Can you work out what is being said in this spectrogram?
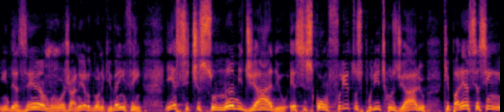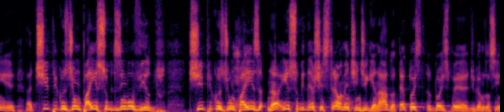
em dezembro ou janeiro do ano que vem, enfim. Esse tsunami diário, esses conflitos políticos diários, que parece assim, eh, típicos de um país subdesenvolvido típicos de um país. Não, isso me deixa extremamente indignado, até estou, eh, digamos assim,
